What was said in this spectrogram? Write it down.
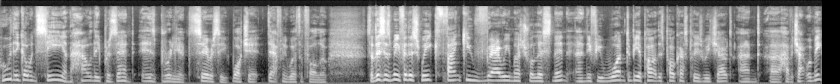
who they go and see and how they present is brilliant. Seriously, watch it. Definitely worth a follow. So this is me for this week. Thank you very much for listening. And if you want to be a part of this podcast, please reach out and uh, have a chat with me.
